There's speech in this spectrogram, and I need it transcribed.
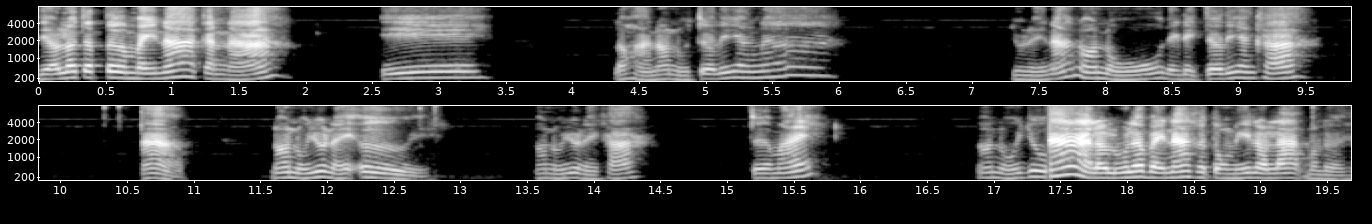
เดี๋ยวเราจะเติมใบหน้ากันนะ เอ เราหานอนหนูเจอหรือยังนะ อยู่ไหนนะนอนหนู เด็ก ๆ เจอหรือยังคะ อ่านอนหนูอยู่ไหนเอ่ย นอนหนูอยู่ไหนคะ เจอไหมนอนหนูอยู่หน้าเรารู้แล้วใบหน้าคือตรงนี้เราลากมาเลย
